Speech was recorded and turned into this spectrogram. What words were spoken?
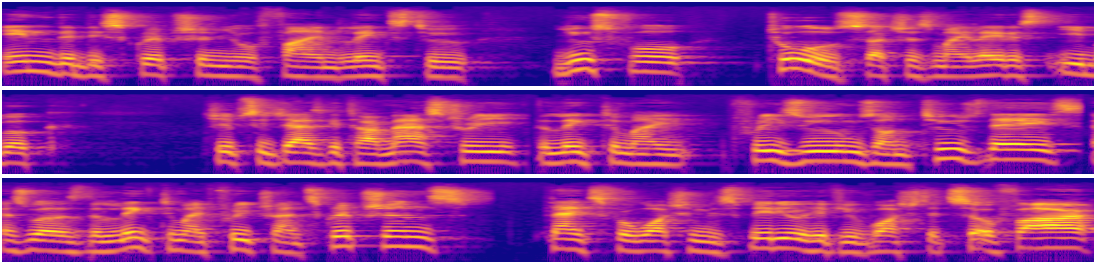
in the description, you'll find links to useful tools such as my latest ebook, Gypsy Jazz Guitar Mastery, the link to my free Zooms on Tuesdays, as well as the link to my free transcriptions. Thanks for watching this video if you've watched it so far.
